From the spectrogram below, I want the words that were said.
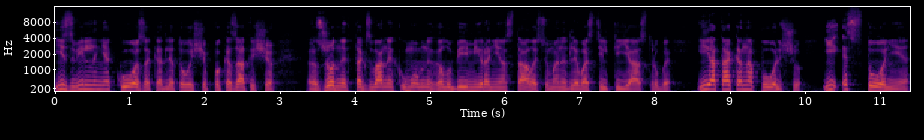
і звільнення козака для того, щоб показати, що е, жодних так званих умовних голубій міра не осталось. У мене для вас тільки яструби. І атака на Польщу, і Естонія,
